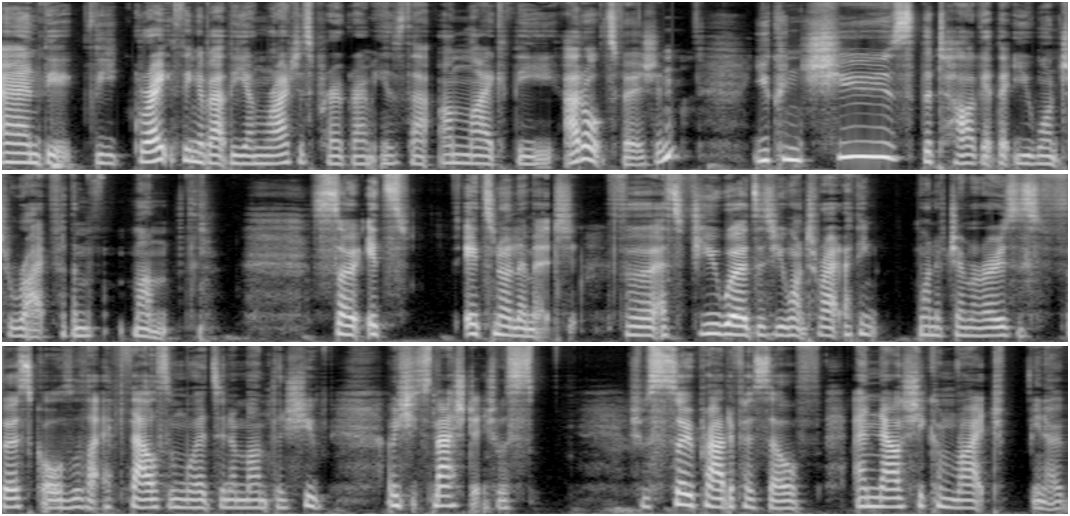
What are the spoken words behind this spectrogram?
And the, the great thing about the Young Writers Program is that, unlike the adults version, you can choose the target that you want to write for the month. So it's it's no limit for as few words as you want to write. I think one of Gemma Rose's first goals was like a thousand words in a month, and she, I mean, she smashed it. She was she was so proud of herself, and now she can write, you know,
